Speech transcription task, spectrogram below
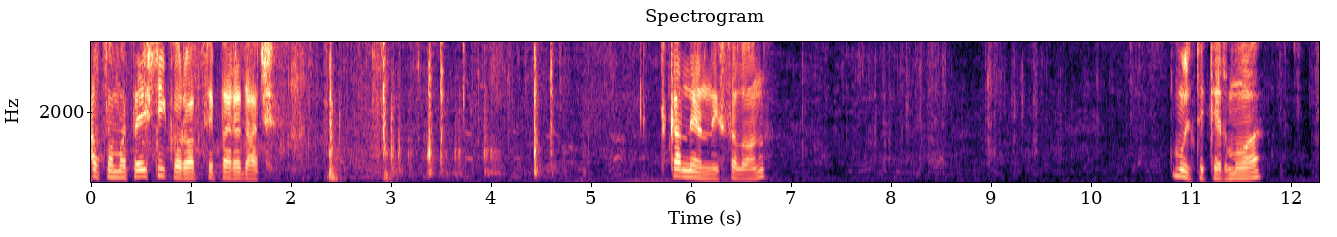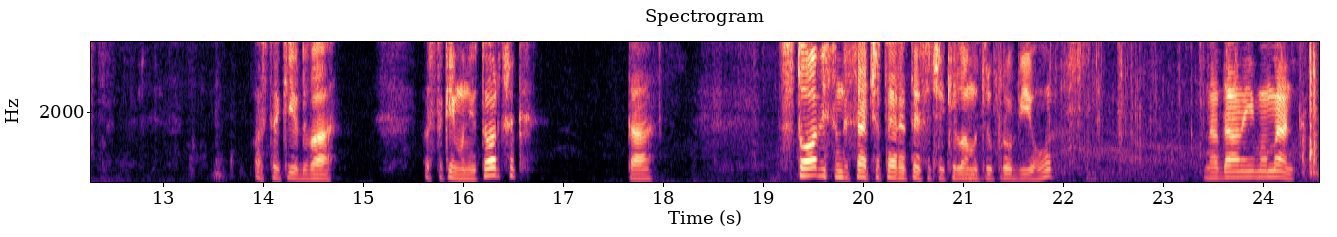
автоматичній коробці передач. Тканинний салон. Мультикермо. Ось такі два Ось такий моніторчик та 184 тисячі кілометрів пробігу на даний момент.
